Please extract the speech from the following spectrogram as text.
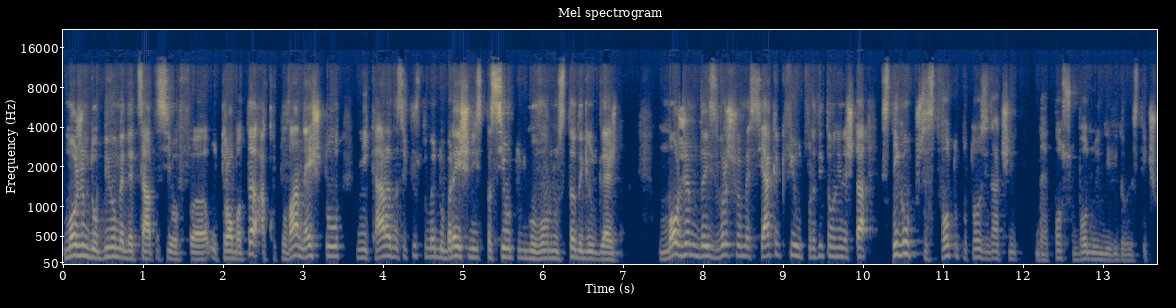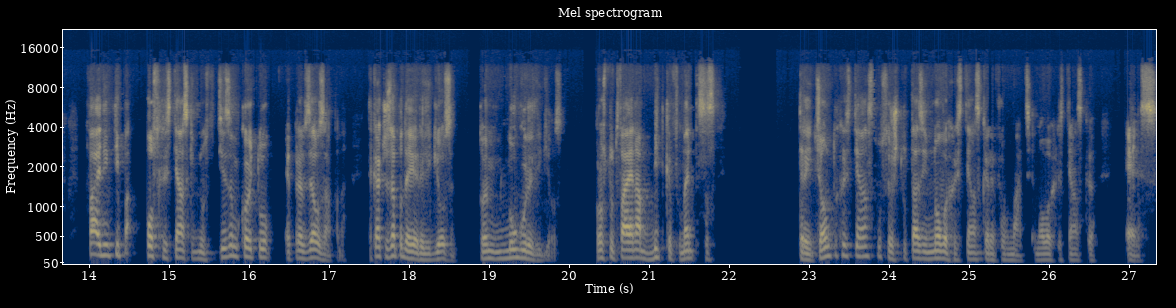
Можем да убиваме децата си в отробата, ако това нещо ни кара да се чувстваме добре и ще ни спаси от отговорността да ги отглеждаме можем да извършваме всякакви отвратителни неща, стига обществото по този начин да е по-свободно индивидуалистично. Това е един тип постхристиянски гностицизъм, който е превзел Запада. Така че Запада е религиозен. Той е много религиозен. Просто това е една битка в момента с традиционното християнство срещу тази нова християнска реформация, нова християнска ерес.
